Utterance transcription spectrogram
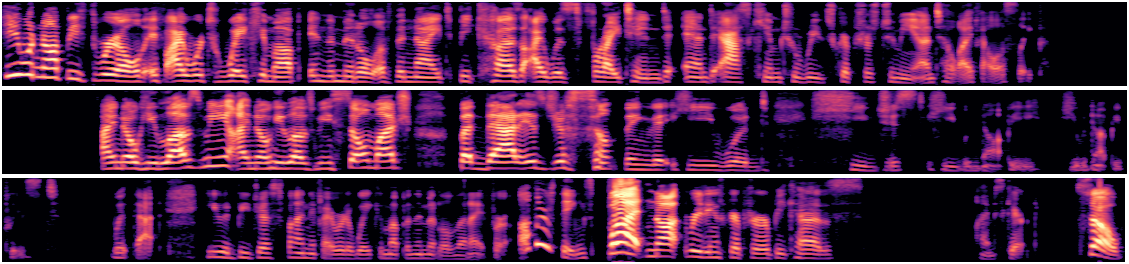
he would not be thrilled if I were to wake him up in the middle of the night because I was frightened and ask him to read scriptures to me until I fell asleep. I know he loves me. I know he loves me so much, but that is just something that he would he just he would not be he would not be pleased with that. He would be just fine if I were to wake him up in the middle of the night for other things, but not reading scripture because I'm scared. So,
